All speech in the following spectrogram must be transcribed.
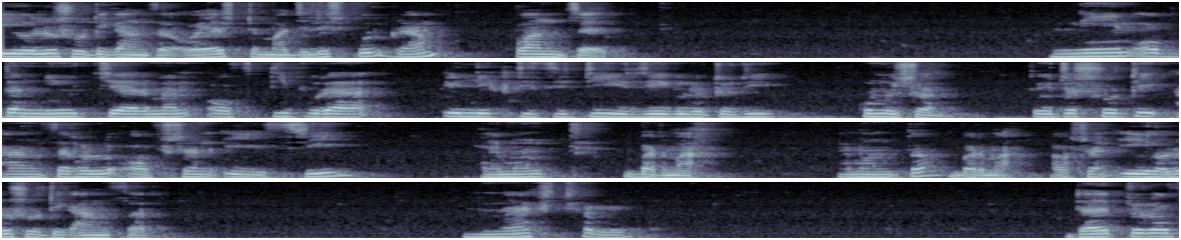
ই হলো সঠিক আনসার ওয়েস্ট মজলিশপুর গ্রাম panchayat. Name of the new chairman of Tripura electricity regulatory commission. তো এটা সঠিক আনসার হলো option A Shri Hemanta Barma. Hemanta Barma, option E হলো সঠিক আনসার। নেক্সট হলো ডাইরেক্টর অফ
